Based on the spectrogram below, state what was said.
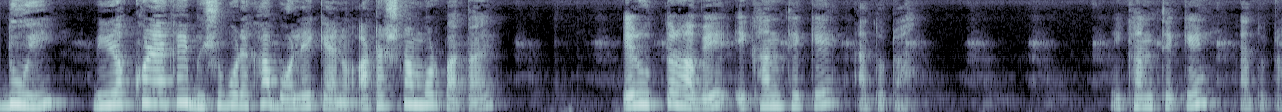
দুই, নিরক্ষরেখায় বিষুবরেখা বলে কেন? আঠাশ নম্বর পাতায় এর উত্তর হবে এখান থেকে এতটা। এখান থেকে এতটা।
